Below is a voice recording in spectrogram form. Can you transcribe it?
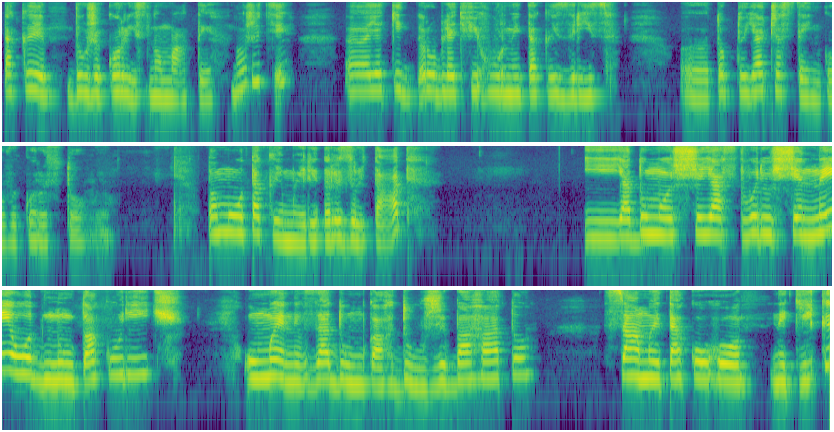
Таки дуже корисно мати ножиці, е, які роблять фігурний такий зріз. Е, Тобто я частенько використовую. Тому такий мій результат. І я думаю, що я створю ще не одну таку річ. У мене в задумках дуже багато. Саме такого не тільки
